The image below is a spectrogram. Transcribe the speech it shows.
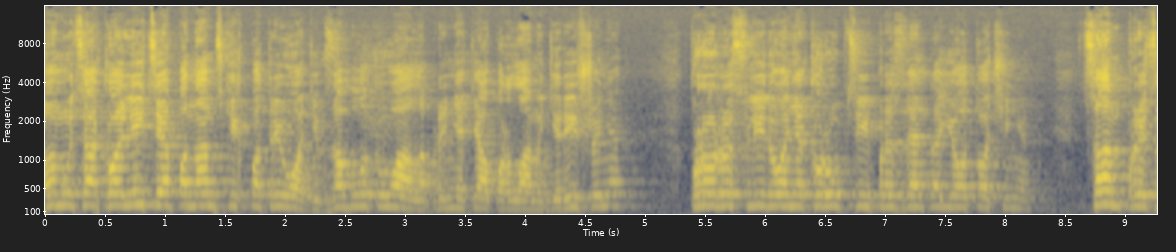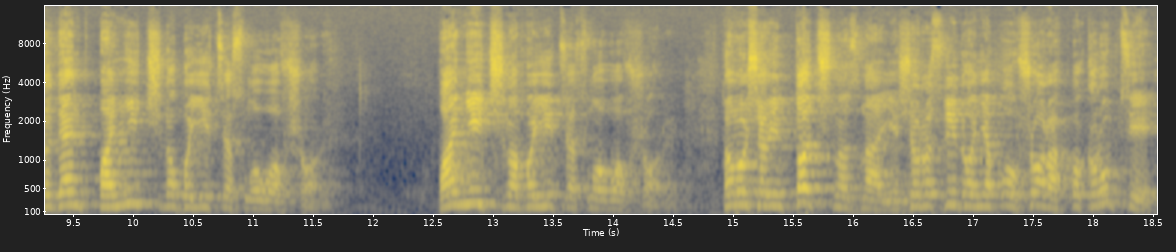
Тому ця коаліція панамських патріотів заблокувала прийняття в парламенті рішення про розслідування корупції президента і його оточення. Сам президент панічно боїться слова офшори. Панічно боїться слова офшори. Тому що він точно знає, що розслідування по офшорах по корупції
